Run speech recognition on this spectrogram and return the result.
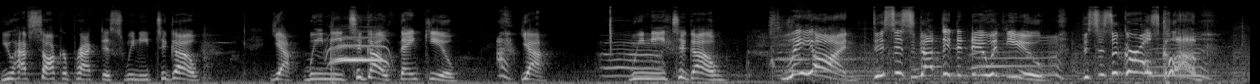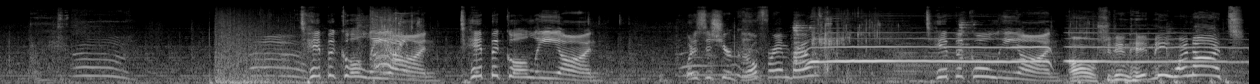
You have soccer practice. We need to go. Yeah, we need to go. Thank you. Yeah, we need to go. Leon, this is nothing to do with you. This is a girls' club. Typical Leon. Typical Leon. What is this, your girlfriend, bro? Typical Leon. Oh, she didn't hit me? Why not?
